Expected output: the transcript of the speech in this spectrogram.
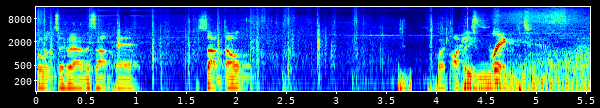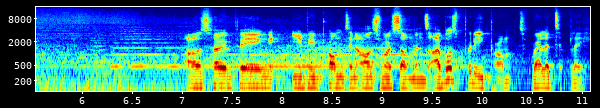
Talk to whoever's up here. What's up, dog? What Oh, he's ripped. I was hoping you'd be prompt in answering my summons. I was pretty prompt, relatively.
